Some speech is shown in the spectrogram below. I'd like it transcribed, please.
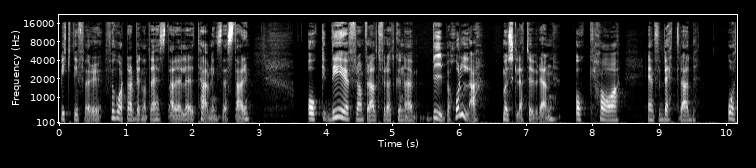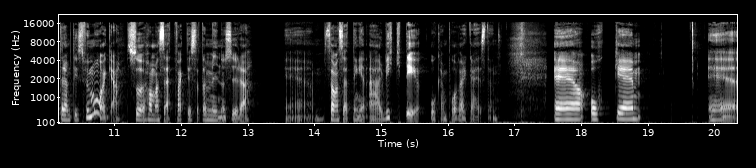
viktig för, för hårt arbetande hästar eller tävlingshästar. Och det är framförallt för att kunna bibehålla muskulaturen och ha en förbättrad återhämtningsförmåga så har man sett faktiskt att aminosyra eh, sammansättningen är viktig och kan påverka hästen. Eh, och eh, eh,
